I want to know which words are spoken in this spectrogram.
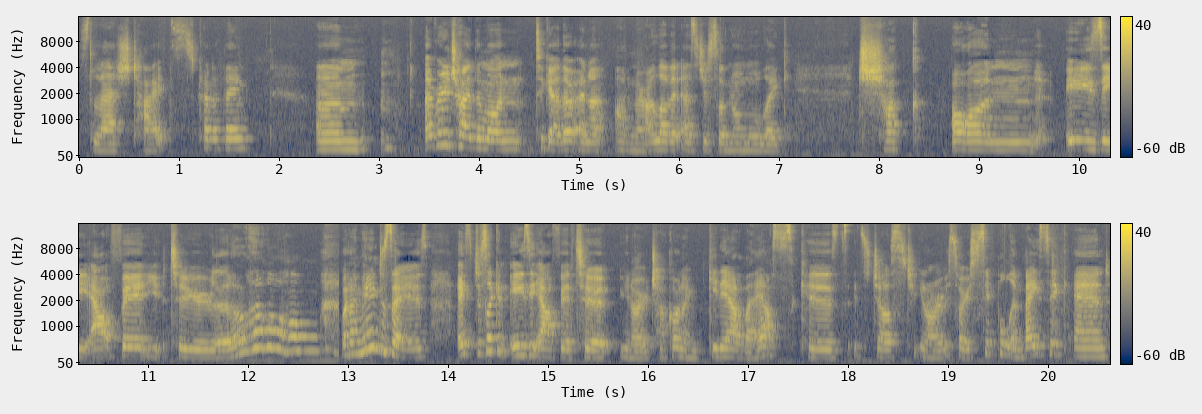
slash tights kind of thing. Um, I've already tried them on together and I, I don't know, I love it as just a normal like chuck on easy outfit to what I mean to say is it's just like an easy outfit to you know chuck on and get out of the house because it's just you know so simple and basic and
